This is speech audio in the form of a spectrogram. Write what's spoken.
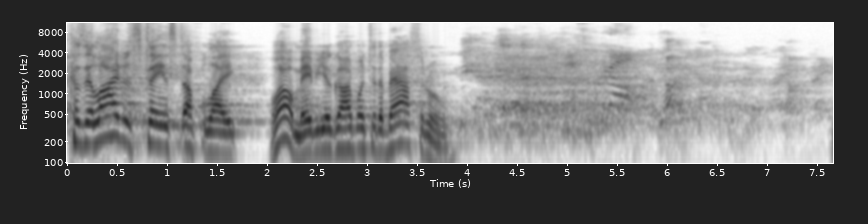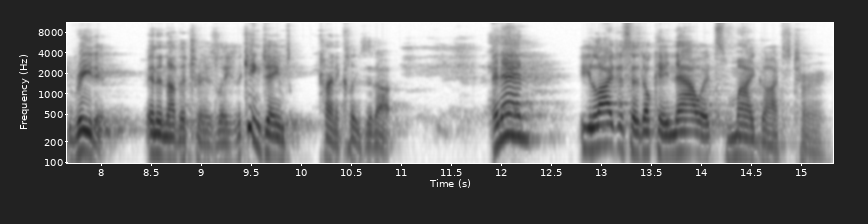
Because Elijah's saying stuff like, well, maybe your God went to the bathroom. Read it in another translation. The King James kind of cleans it up. And then Elijah says, okay, now it's my God's turn.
